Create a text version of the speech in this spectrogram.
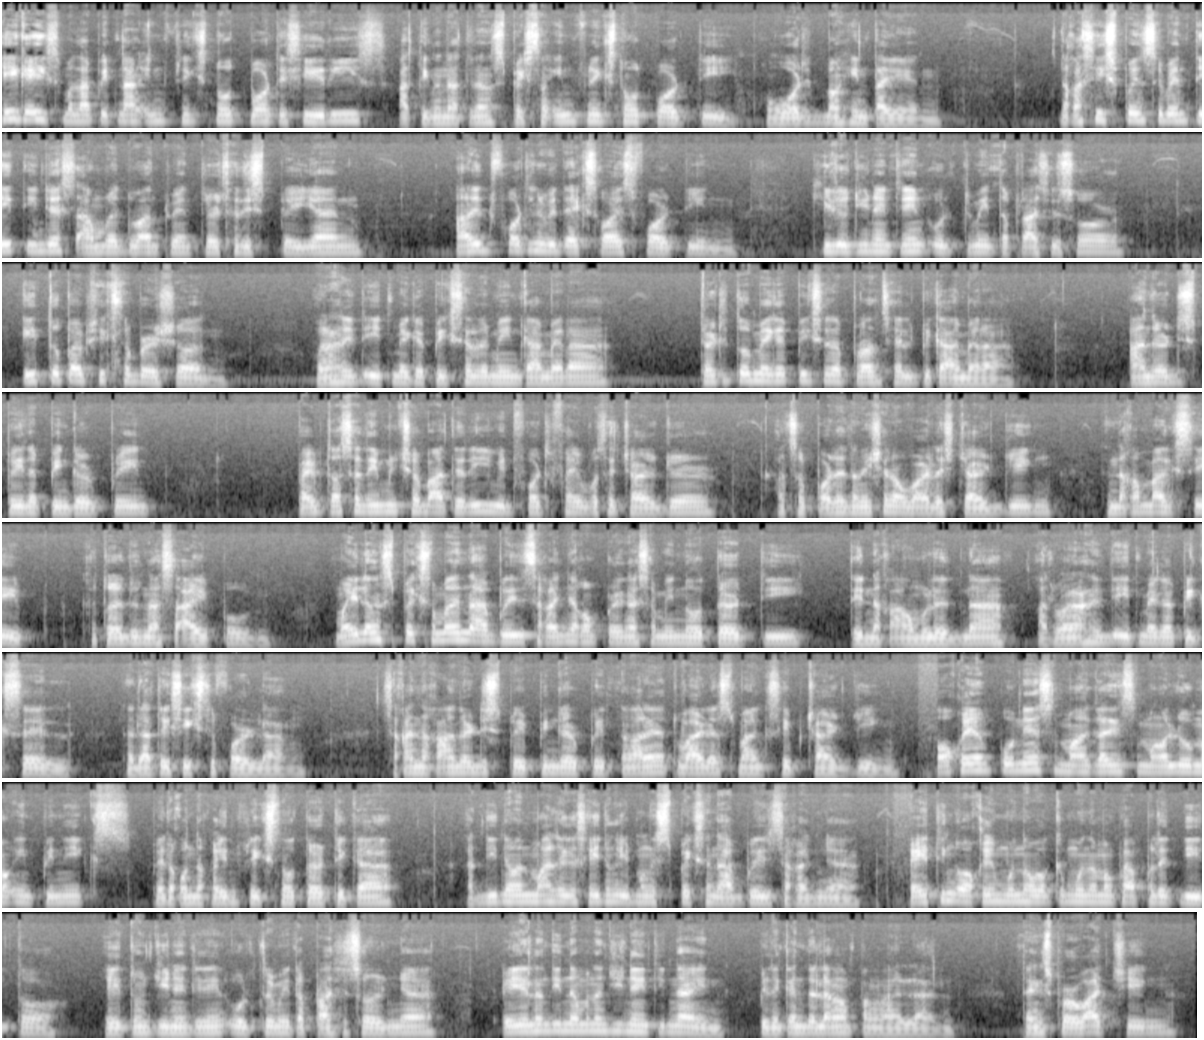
Hey guys, malapit na ang Infinix Note 40 series at tingnan natin ang specs ng Infinix Note 40 kung worth it bang hintayin. Naka 6.78 inches AMOLED 120Hz sa display yan. Android 14 with XOS 14. Helio G99 Ultimate na processor. 8256 na version. 108 megapixel na main camera. 32 megapixel na front selfie camera. Under display na fingerprint. 5,000 mAh battery with 45 watts na charger. At supported na rin siya ng wireless charging na naka-MagSafe, katulad ng nasa iPhone. May ilang specs naman na na-upgrade sa kanya compare nga sa may Note 30, 10 naka-AMOLED na, at 108 megapixel, na dati 64 lang. Saka naka-under display fingerprint na rin at wireless MagSafe charging. Okay ang po niya sa mga galing sa mga lumang Infinix, pero kung naka-Infinix Note 30 ka, at di naman mahalaga sa yung ibang specs na na-upgrade sa kanya, I think okay muna wag ka muna magpapalit dito. Itong G99 Ultimate na processor niya, eh yan lang din naman ang G99, pinaganda lang ang pangalan. Thanks for watching.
